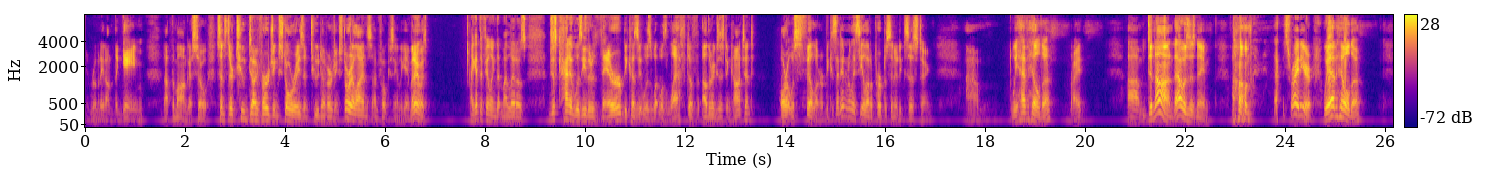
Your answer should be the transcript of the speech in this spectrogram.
ruminate on the game, not the manga. So since they're two diverging stories and two diverging storylines, I'm focusing on the game. But anyways, I get the feeling that Miletos just kind of was either there because it was what was left of other existing content, or it was filler because I didn't really see a lot of purpose in it existing. Um, we have Hilda, right? Um, Danan, that was his name. Um, it's right here. We have Hilda.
